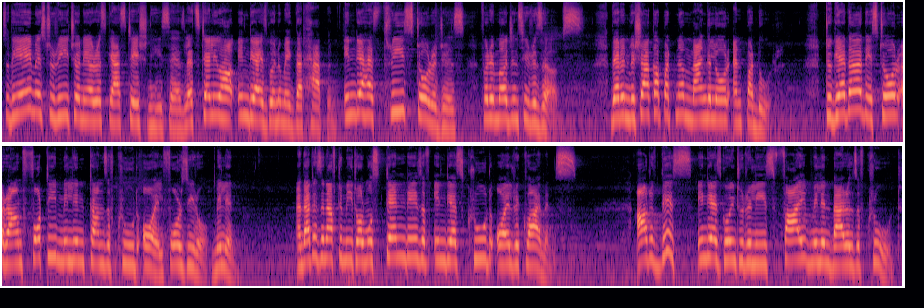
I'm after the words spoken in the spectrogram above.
So the aim is to reach your nearest gas station, he says. Let's tell you how India is going to make that happen. India has three storages for emergency reserves. They're in Vishakhapatnam, Mangalore, and Padur. Together, they store around 40 million tons of crude oil, 40 million. And that is enough to meet almost 10 days of India's crude oil requirements. Out of this, India is going to release 5 million barrels of crude.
